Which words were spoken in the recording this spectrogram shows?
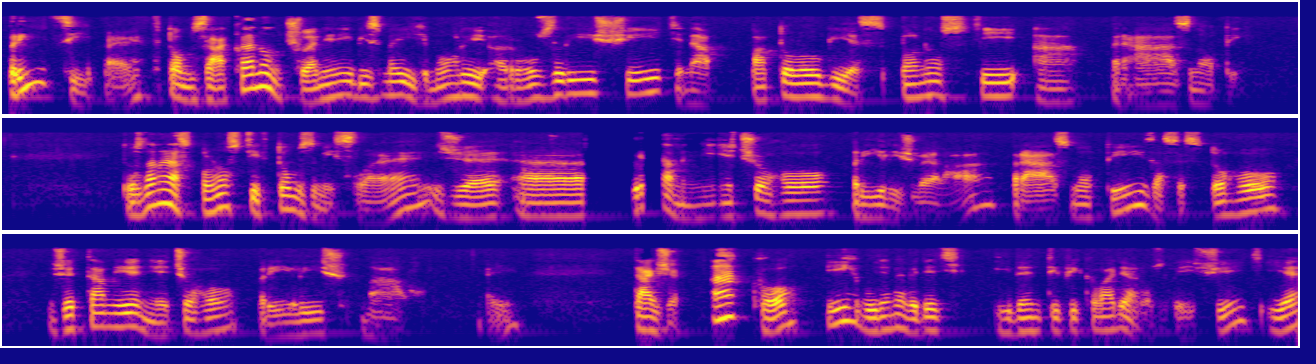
princípe, v tom základnom členení by sme ich mohli rozlíšiť na patológie splnosti a prázdnoty. To znamená splnosti v tom zmysle, že eh, je tam niečoho príliš veľa, prázdnoty zase z toho, že tam je niečoho príliš málo. Hej. Takže ako ich budeme vedieť identifikovať a rozlíšiť, je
